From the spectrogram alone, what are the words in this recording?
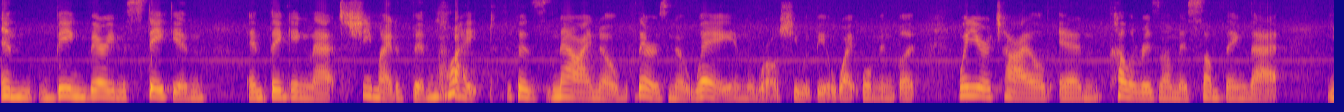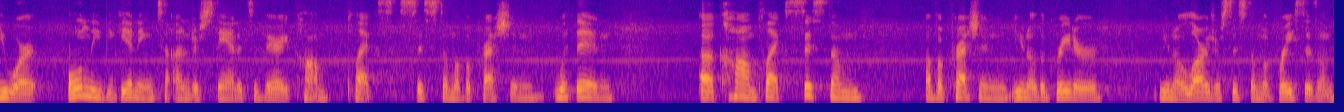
and being very mistaken and thinking that she might have been white because now I know there is no way in the world she would be a white woman. But when you're a child and colorism is something that you are only beginning to understand, it's a very complex system of oppression within a complex system of oppression, you know, the greater, you know, larger system of racism.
